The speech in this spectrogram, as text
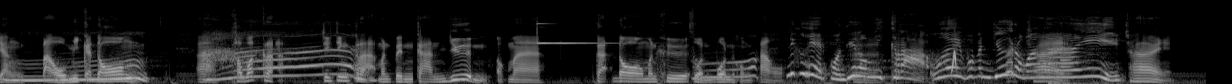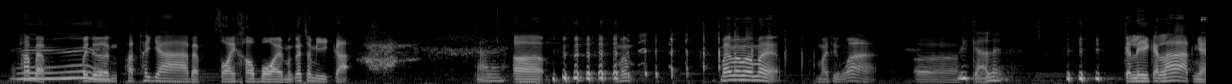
อย่างเต่ามีกระดองอะอ่าคำว่ากระจริง ๆ กระมันเป็นการยื่นออกมากระดองมันคือส่วนบนของเต่า นี่คือเหตุผลที่เราเออมีกระเว้ยเพราะมันยืดออกมาใช่ไง ใช่ ถ้าแบบไปเดินพัทยาแบบซอยคาวบอย มันก็จะมีกระกระอะไรเอ่อไม่ไม่ไม่ไม่ไม่หมายถึงว่า เออมีกระอะไรกะเลกะลาดไง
